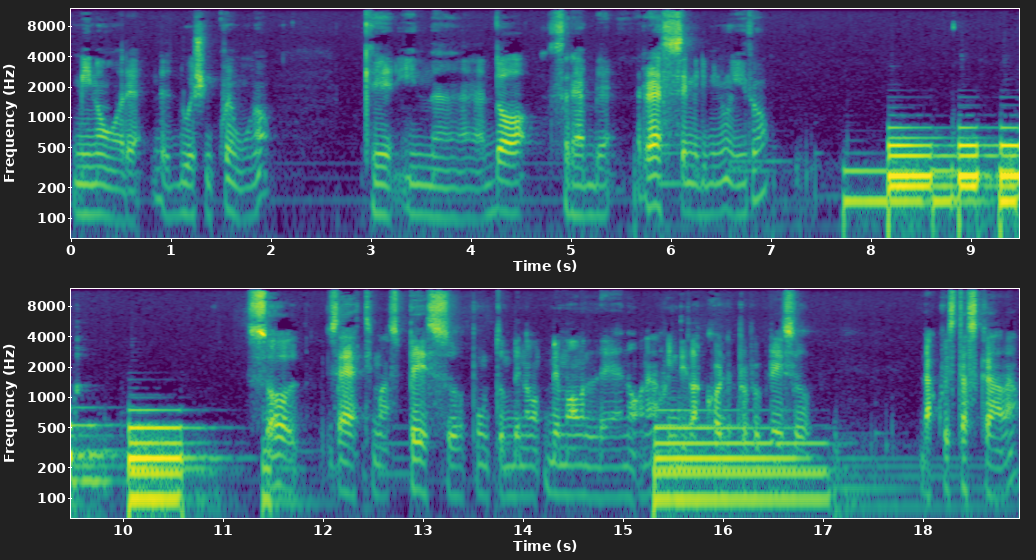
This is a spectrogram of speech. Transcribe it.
minore del 251 che in eh, do sarebbe re semidiminuito sol settima spesso appunto bemolle nona quindi l'accordo è proprio preso da questa scala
